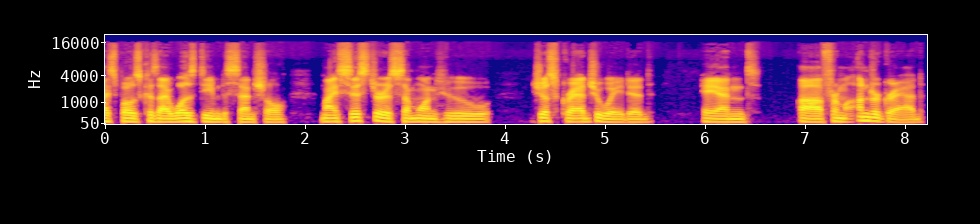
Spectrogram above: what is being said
I suppose because I was deemed essential. My sister is someone who just graduated and uh, from undergrad,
